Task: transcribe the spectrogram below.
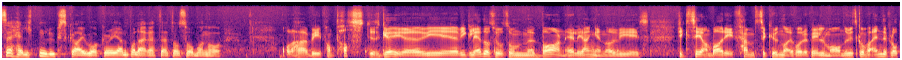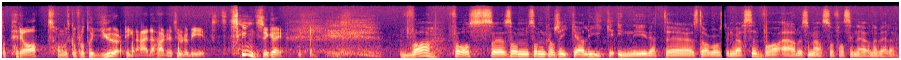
se helten Luke Skywalker igjen på lerretet etter så mange år? Og det her blir fantastisk gøy. Vi, vi, gleder oss jo som barn hele gjengen. og Vi fikk se han bare i fem sekunder i forrige film. og Når vi skal endelig få lov til å prate og vi skal få lov til å gjøre ting, nei, det her det tror jeg blir sinnssykt gøy. Hva, for oss eh, som, som, kanskje ikke er like inne i dette Star Wars-universet, hva er det som er så fascinerende ved det?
